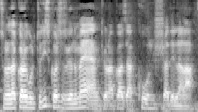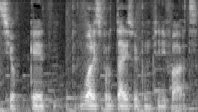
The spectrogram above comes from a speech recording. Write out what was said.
sono d'accordo col tuo discorso, secondo me è anche una cosa conscia della Lazio che vuole sfruttare i suoi punti di forza.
